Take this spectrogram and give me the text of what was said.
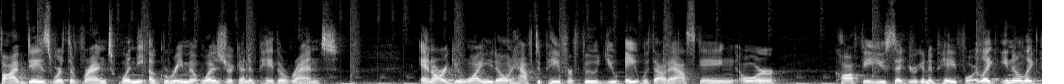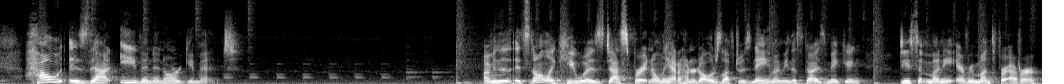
five days worth of rent when the agreement was you're going to pay the rent and arguing why you don't have to pay for food you ate without asking or coffee you said you're going to pay for like you know like how is that even an argument I mean, it's not like he was desperate and only had $100 left to his name. I mean, this guy's making decent money every month forever.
